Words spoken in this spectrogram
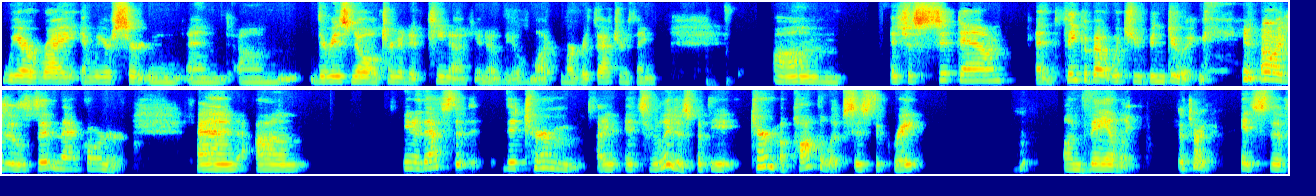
we are right and we are certain, and um, there is no alternative. Tina, you know, the old Mar- Margaret Thatcher thing. Um, it's just sit down and think about what you've been doing. you know, it's just sit in that corner. And, um, you know, that's the, the term, I, it's religious, but the term apocalypse is the great unveiling. That's right it's the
